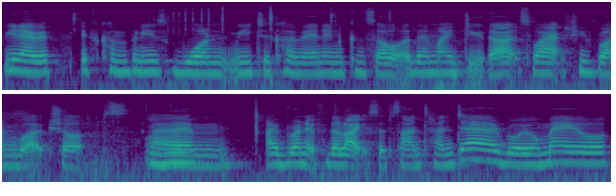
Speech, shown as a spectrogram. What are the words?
you know, if, if companies want me to come in and consult with them, I do that. So I actually run workshops. Um, I've run it for the likes of Santander, Royal Mail.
